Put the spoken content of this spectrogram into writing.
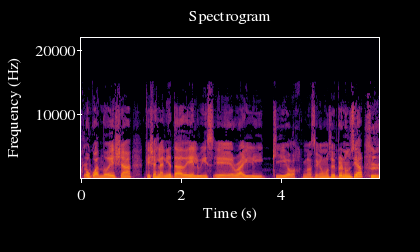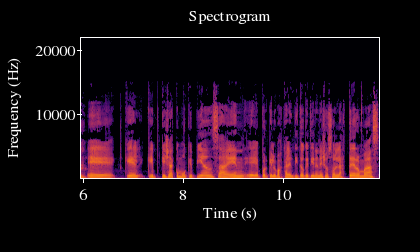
Claro. O cuando ella, que ella es la nieta de Elvis, eh, Riley Keough, no sé cómo se pronuncia, Sí. eh, que, que, que ella como que piensa en, eh, porque lo más calentito que tienen ellos son las termas,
